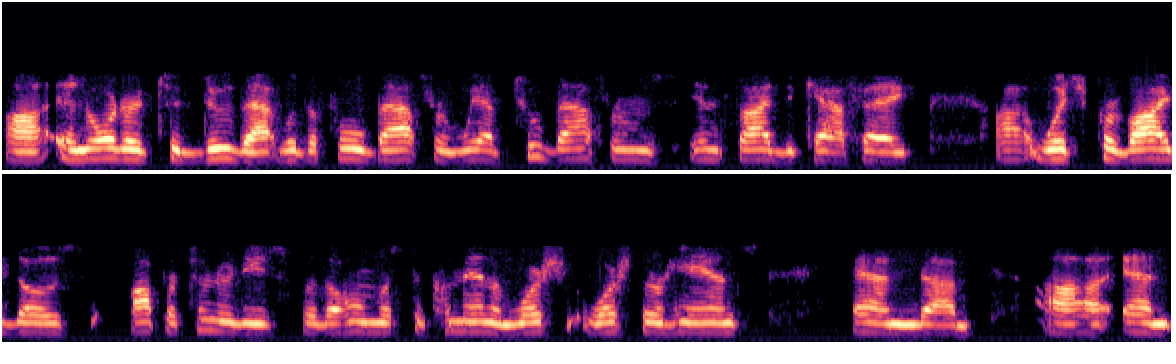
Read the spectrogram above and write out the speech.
uh, in order to do that with a full bathroom. We have two bathrooms inside the cafe, uh, which provide those opportunities for the homeless to come in and wash wash their hands, and um, uh, and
